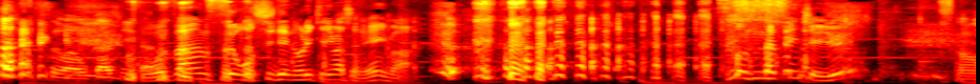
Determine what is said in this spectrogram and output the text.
ダンスはおかしいな。ゴザンス推しで乗り切りましたね今そんな店長いる？そう。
